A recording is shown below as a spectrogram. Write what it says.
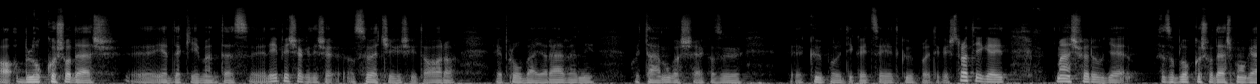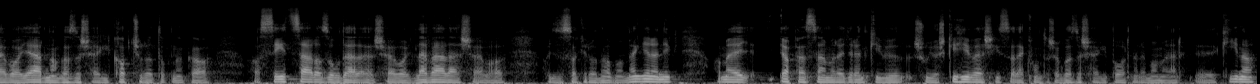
a blokkosodás eh, érdekében tesz lépéseket, és a szövetségesít arra próbálja rávenni, hogy támogassák az ő eh, külpolitikai célt, külpolitikai stratégiáit. Másfelől ugye ez a blokkosodás magával járna a gazdasági kapcsolatoknak a, a szétszárazódásával, vagy leválásával, hogy ez a szakirodalomban megjelenik, amely Japán számára egy rendkívül súlyos kihívás, hisz a legfontosabb gazdasági partnere ma már eh, Kína,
